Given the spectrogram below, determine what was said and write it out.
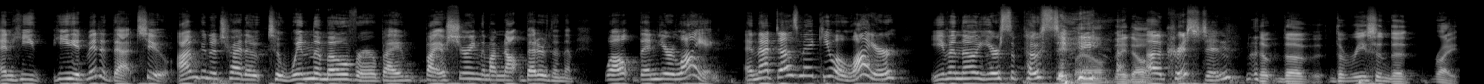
And he he admitted that too. I'm going to try to to win them over by by assuring them I'm not better than them. Well, then you're lying. And that does make you a liar even though you're supposed to be Well, they don't. a Christian. the the the reason that right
